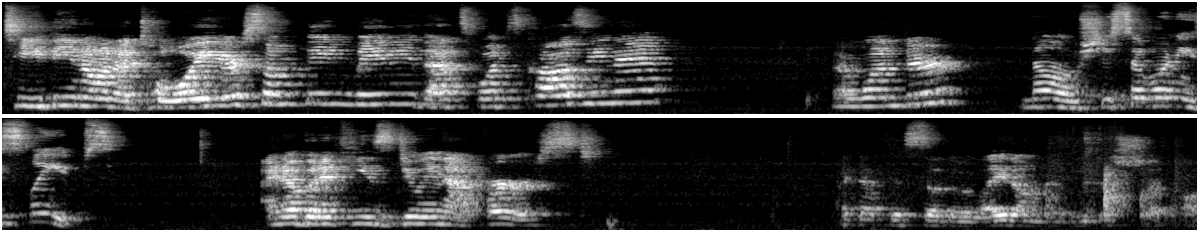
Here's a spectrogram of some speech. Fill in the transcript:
teething on a toy or something, maybe that's what's causing it. I wonder. No, she said when he sleeps. I know, but if he's doing that first, I got this other light on. I need to shut off.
